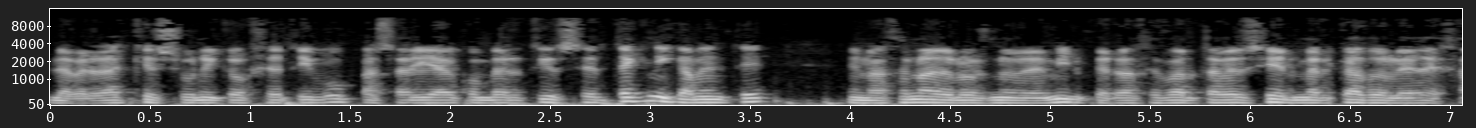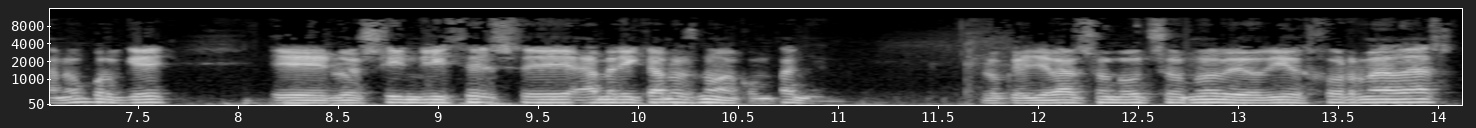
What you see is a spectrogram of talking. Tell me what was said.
la verdad es que su único objetivo pasaría a convertirse técnicamente en la zona de los 9.000, pero hace falta ver si el mercado le deja, ¿no? Porque eh, los índices eh, americanos no acompañan. Lo que llevan son 8, 9 o 10 jornadas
